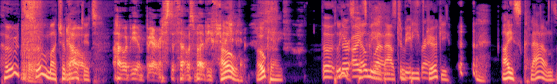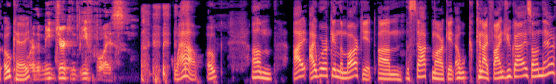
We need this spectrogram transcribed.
heard so much about No. it. I would be embarrassed if that was my beef jerky. Oh, okay. The, Please tell me about to your be beef frank. jerky. Ice clowns. Okay. Or the meat jerking beef boys. Wow. Oh, um, I I work in the market, um, the stock market. Uh, can I find you guys on there?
